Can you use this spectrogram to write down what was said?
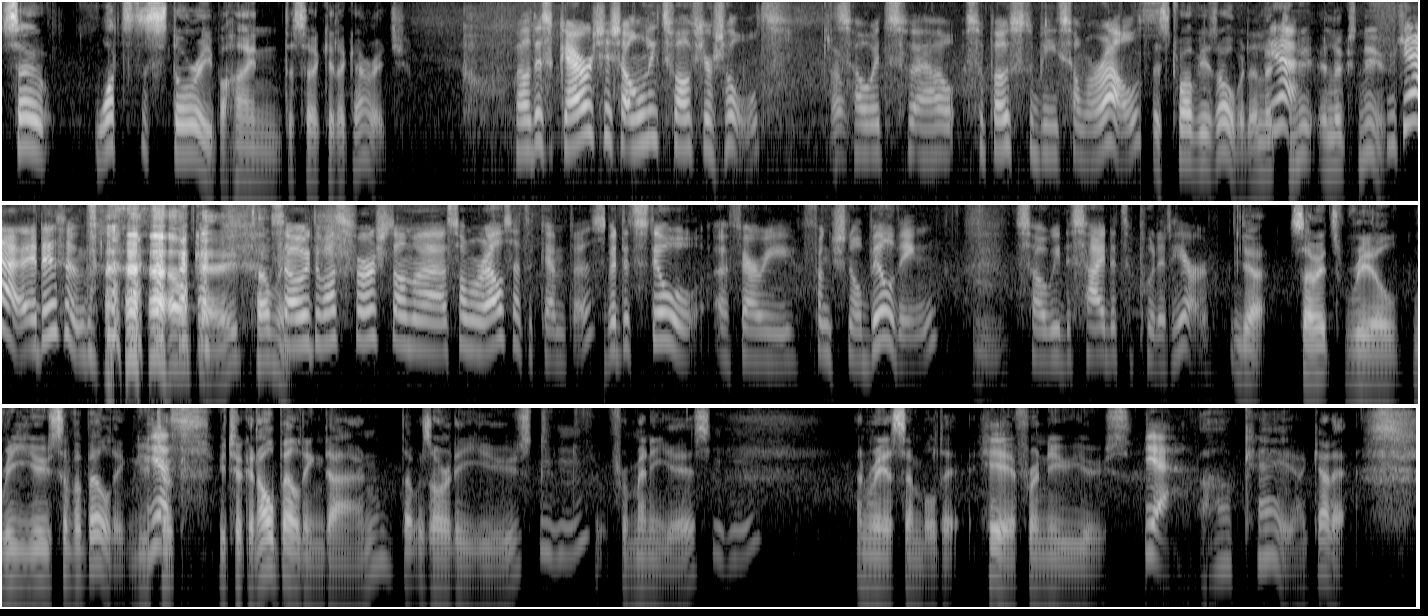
So what's the story behind the circular garage? Well, this garage is only 12 years old. Oh. So it's uh, supposed to be somewhere else. It's 12 years old, but it looks Yeah. new. It looks new. Yeah, it isn't. okay, tell me. so it was first on uh, somewhere else at the campus, but it's still a very functional building. Hmm. So we decided to put it here. yeah, so it's real reuse of a building. You Yes. took you took an old building down that was already used Mm-hmm. f- for many years and reassembled it here for a new use. Yeah. Okay, I get it.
